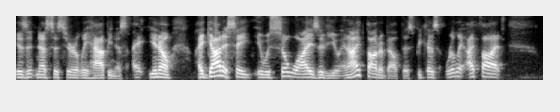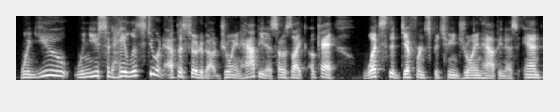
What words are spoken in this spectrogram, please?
isn't necessarily happiness. I, you know, I gotta say, it was so wise of you. And I thought about this because really I thought when you when you said, Hey, let's do an episode about joy and happiness, I was like, okay, what's the difference between joy and happiness and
